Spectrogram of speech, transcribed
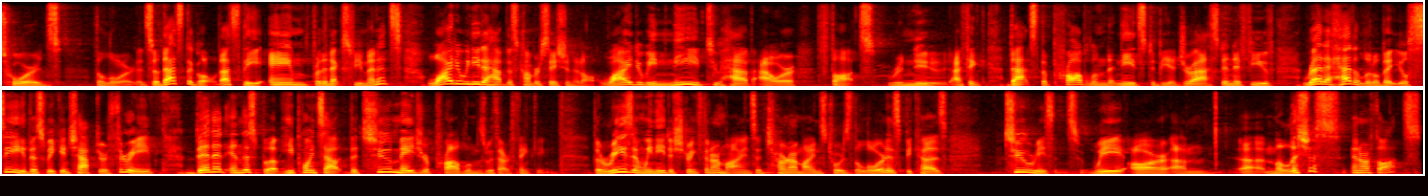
towards the Lord. And so that's the goal. That's the aim for the next few minutes. Why do we need to have this conversation at all? Why do we need to have our thoughts renewed? I think that's the problem that needs to be addressed. And if you've read ahead a little bit, you'll see this week in chapter three, Bennett in this book, he points out the two major problems with our thinking. The reason we need to strengthen our minds and turn our minds towards the Lord is because two reasons. We are um, uh, malicious in our thoughts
